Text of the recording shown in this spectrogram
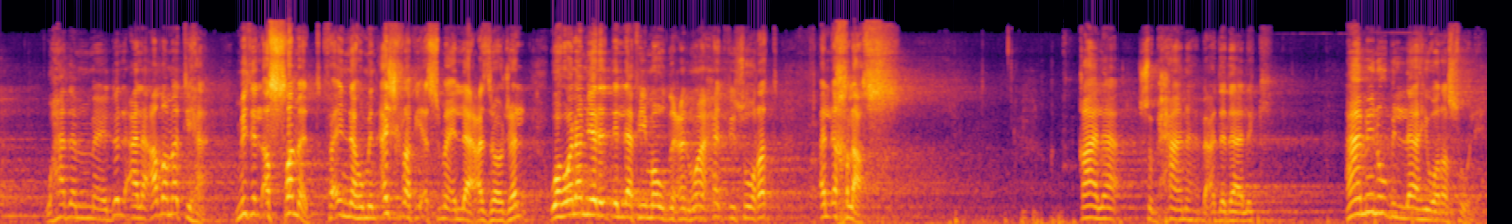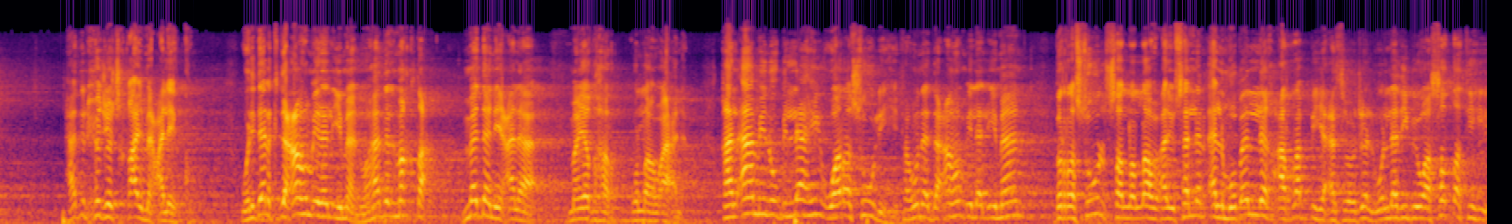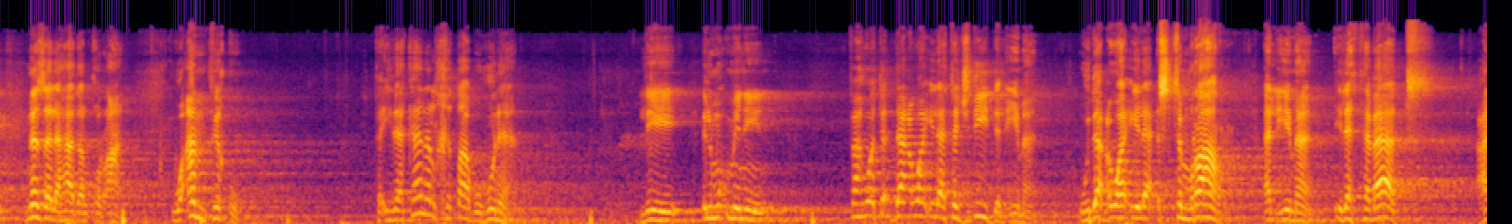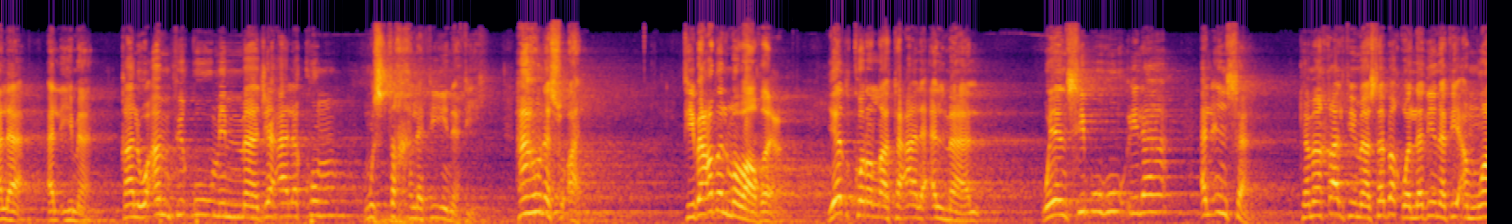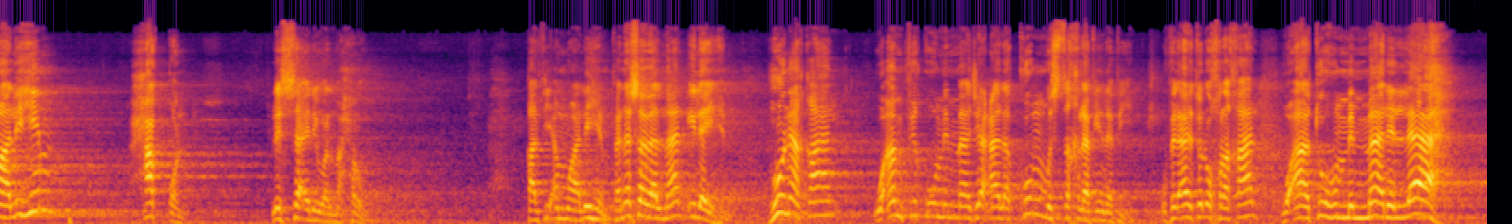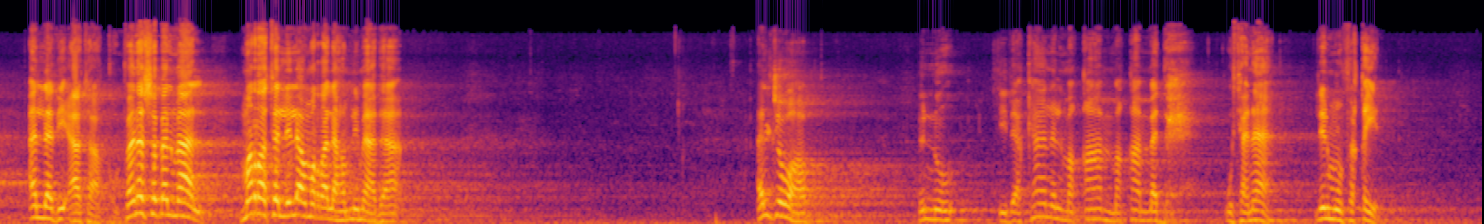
وهذا مما يدل على عظمتها. مثل الصمد فإنه من أشرف أسماء الله عز وجل وهو لم يرد إلا في موضع واحد في سورة الإخلاص. قال سبحانه بعد ذلك آمنوا بالله ورسوله. هذه الحجج قائمة عليكم. ولذلك دعاهم إلى الإيمان وهذا المقطع مدني على ما يظهر والله أعلم. قال آمنوا بالله ورسوله. فهنا دعاهم إلى الإيمان بالرسول صلى الله عليه وسلم المبلغ عن ربه عز وجل والذي بواسطته نزل هذا القرآن. وأنفقوا. فإذا كان الخطاب هنا للمؤمنين فهو دعوة إلى تجديد الإيمان ودعوة إلى استمرار الإيمان إلى الثبات على الإيمان. قال وأنفقوا مما جعلكم مستخلفين فيه. ها هنا سؤال. في بعض المواضع يذكر الله تعالى المال وينسبه إلى الإنسان كما قال فيما سبق والذين في أموالهم حق للسائل والمحروم. قال في أموالهم فنسب المال إليهم. هنا قال وأنفقوا مما جعلكم مستخلفين فيه. وفي الآية الأخرى قال وآتوهم من مال الله الذي آتاكم. فنسب المال مرة لله ومرة لهم. لماذا؟ الجواب أنه إذا كان المقام مقام مدح وثناء للمنفقين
